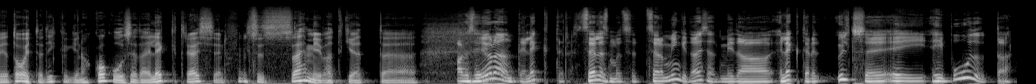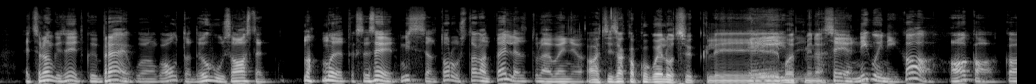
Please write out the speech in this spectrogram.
ja tootjad ikkagi noh, kogu seda elektri asja noh, üldse sähmivadki, et äh, aga see ei ole ainult elekter, selles mõttes, et seal on mingid asjad, mida elekter üldse ei, ei puuduta, et seal ongi see, et kui praegu on autode õhusaastet noh, mõõdetakse see, et mis sealt torust tagant välja tuleb, on ju. aa, et siis hakkab kogu elutsükli ei, mõõtmine? see on niikuinii ka, aga ka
